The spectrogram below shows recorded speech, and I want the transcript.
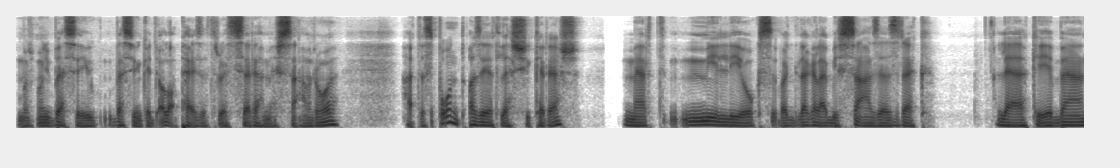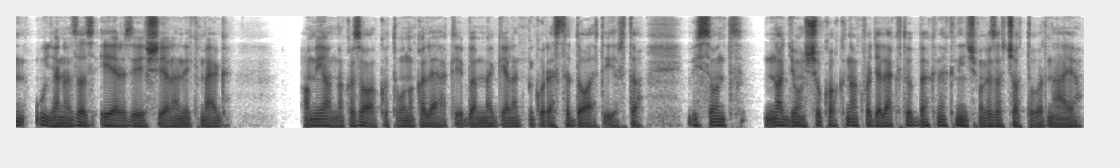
most mondjuk beszéljük, beszéljünk egy alaphelyzetről, egy szerelmes számról, hát ez pont azért lesz sikeres, mert milliók, vagy legalábbis százezrek lelkében ugyanaz az érzés jelenik meg, ami annak az alkotónak a lelkében megjelent, mikor ezt a dalt írta. Viszont nagyon sokaknak, vagy a legtöbbeknek nincs meg az a csatornája,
